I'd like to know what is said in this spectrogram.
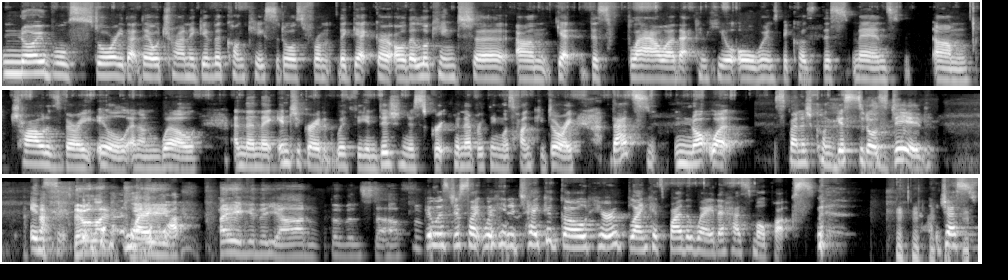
noble story that they were trying to give the conquistadors from the get go. Oh, they're looking to um, get this flower that can heal all wounds because this man's um, child is very ill and unwell. And then they integrated with the indigenous group and everything was hunky dory. That's not what Spanish conquistadors did. In, They were in like playing, playing in the yard with them and stuff. It was just like, we're here to take a gold. Here are blankets, by the way, that has smallpox. just,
